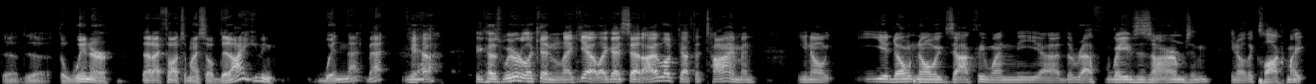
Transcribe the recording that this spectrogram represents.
the the the winner that I thought to myself, did I even win that bet? Yeah, because we were looking like yeah, like I said, I looked at the time, and you know you don't know exactly when the uh, the ref waves his arms, and you know the clock might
